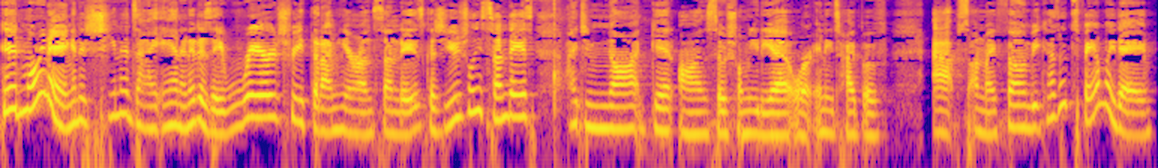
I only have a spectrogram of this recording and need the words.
Good morning. It is Sheena Diane, and it is a rare treat that I'm here on Sundays because usually Sundays I do not get on social media or any type of apps on my phone because it's family day.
